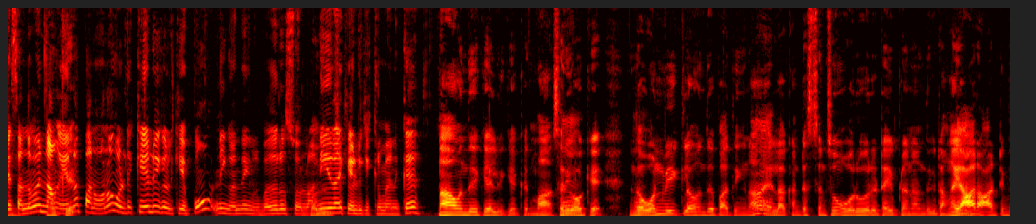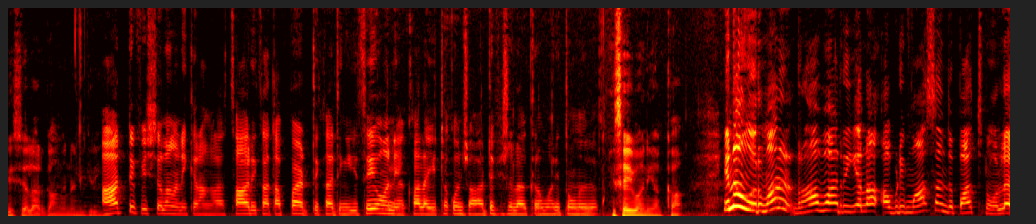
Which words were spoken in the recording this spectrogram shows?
எஸ் அந்த மாதிரி நாங்க என்ன பண்ணுவோம்னா உங்கள்ட்ட கேள்விகள் கேட்போம். நீங்க வந்து எங்களுக்கு பதில் சொல்லலாம். நீ தான் கேள்வி கேட்கணுமா எனக்கு? நான் வந்து கேள்வி கேட்கணுமா? சரி ஓகே இந்த ஒன் வீக்ல வந்து பாத்தீங்கன்னா எல்லா கண்டஸ்டன்ஸும் ஒரு ஒரு டைப்ல நடந்துக்கிட்டாங்க. யார் ஆர்டிஃபிஷியலா இருக்காங்கன்னு நினைக்கிறீங்க? ஆர்டிஃபிஷியலா நினைக்கிறாங்களா? சாரிக்கா தப்பா எடுத்துக்காதீங்க. இசைவாணி அக்கா லைட்டா கொஞ்சம் ஆர்டிஃபிஷியலா இருக்கிற மாதிரி தோணுது. இசைவாணி அக்கா. ஏன்னா ஒரு மாதிரி ராவா ரியலா அப்படி மாசம் அந்த பாத்துனோம்ல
